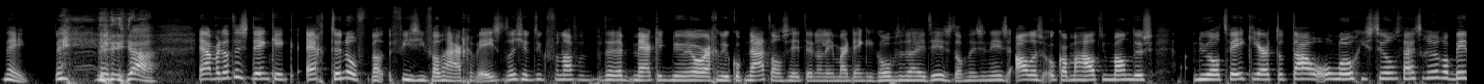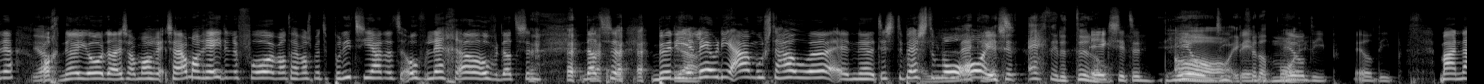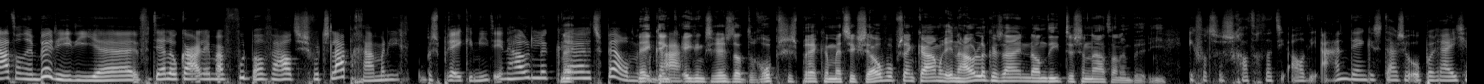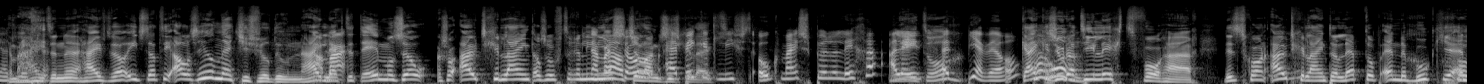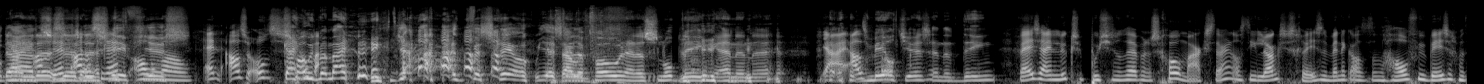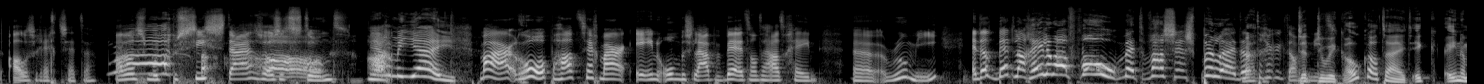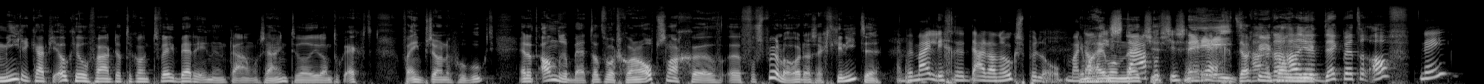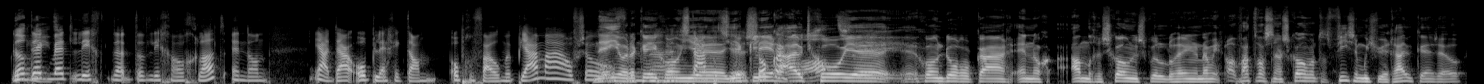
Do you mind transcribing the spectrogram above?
Nee. ja, Ja, maar dat is denk ik echt tunnelvisie van haar geweest. Want als je natuurlijk vanaf, dat merk ik nu heel erg nu ik op Nathan zit en alleen maar denk ik hoop dat hij het is. Dan is ineens alles, ook al haalt die man dus nu al twee keer totaal onlogisch 250 euro binnen. ja. Ach nee joh, daar is allemaal, zijn allemaal redenen voor. Want hij was met de politie aan het overleggen over dat ze, dat ze Buddy Ja. en Leonie aan moesten houden. En eh, het is de beste mol Lekker, Je ooit. zit echt in de tunnel. Ik zit er heel Oh, diep ik in. vind dat mooi. Heel diep, heel diep. Maar Nathan en Buddy, die eh, vertellen elkaar alleen maar voetbalverhaaltjes voor het slapen gaan. Maar die bespreken niet inhoudelijk Nee. eh, het spel met Nee, ik denk, elkaar. ik denk serieus dat Rob's gesprekken met zichzelf op zijn kamer inhoudelijker zijn dan die tussen Nathan en Buddy. Ik vond het zo schattig dat hij al die aandenkens daar zo op een rijtje had Ja, maar hij liggen. heeft, een, eh, hij heeft wel iets dat hij alles heel netjes wil doen. Hij maar- legt het helemaal zo, zo uitgelijnd alsof er een lineaaltje langs is heb ik het liefst ook mijn spullen liggen. Alleen, toch? Het, jawel. Kijk eens hoe dat hier ligt voor haar. Dit is gewoon uitgelijnd, de laptop en de boekje. en daar ja, de, alles- de, de, stiftjes. allemaal. En als ons Kijk hoe het bij mij ligt. Ja, het verschil. Je Een zou het- telefoon en een snotding en een eh, Ja, als- mailtjes en een ding. Wij zijn luxe poesjes, want we hebben een schoonmaakster. En als die langs is geweest, dan ben ik altijd een half uur bezig met alles rechtzetten. Alles moet precies staan zoals het stond. Ja. Arme jij. Maar Rob had zeg maar één onbeslapen bed, want hij had geen eh roomie. En dat bed lag helemaal vol met was en spullen. Dat Maar trek ik dan Dat niet. doe ik ook altijd. Ik, in Amerika heb je ook heel vaak dat er gewoon twee bedden in een kamer zijn. Terwijl je dan toch echt voor één persoon hebt geboekt. En dat andere bed, dat wordt gewoon een opslag eh, eh, voor spullen hoor. Dat is echt genieten. En bij mij liggen daar dan ook spullen op, maar Helemaal, dan in helemaal stapeltjes netjes. en Nee, recht. dat kun je Ah, dan gewoon haal je het dekbed eraf. Nee, Dat dekbed ligt, dat, dat ligt gewoon glad. En dan, ja, daarop leg ik dan opgevouwen mijn pyjama of zo. Nee joh, dan een, kun je eh, gewoon je, je kleren sokken. uitgooien. Wat? eh, gewoon door elkaar. En nog andere schone spullen doorheen. En dan weer, oh wat was nou schoon, wat was vies. Dan moet je weer ruiken en zo.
